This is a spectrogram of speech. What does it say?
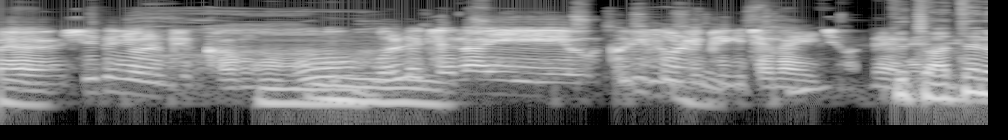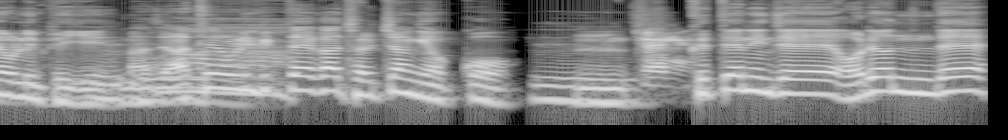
네, 시드니 올림픽 간 거고 원래 제 나이 그리스 올림픽이 제 나이죠. 네. 그쵸, 아테네 올림픽이. 음. 맞아. 아테네 올림픽 때가 절정이었고. 음. 음. 네네. 그때는 이제 어렸는데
